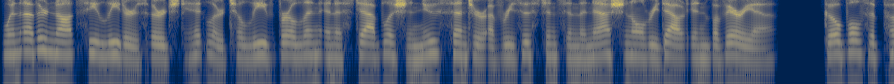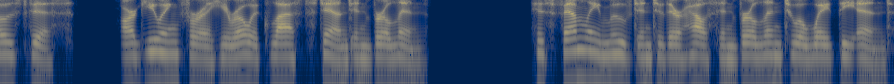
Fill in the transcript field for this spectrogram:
When other Nazi leaders urged Hitler to leave Berlin and establish a new center of resistance in the National Redoubt in Bavaria, Goebbels opposed this, arguing for a heroic last stand in Berlin. His family moved into their house in Berlin to await the end.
